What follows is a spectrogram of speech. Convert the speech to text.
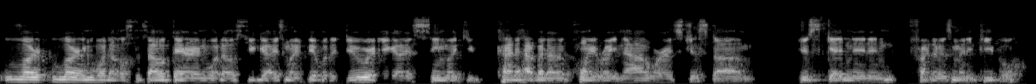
learn learn what else is out there and what else you guys might be able to do, or do you guys seem like you kind of have it at a point right now where it's just um just getting it in front of as many people?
